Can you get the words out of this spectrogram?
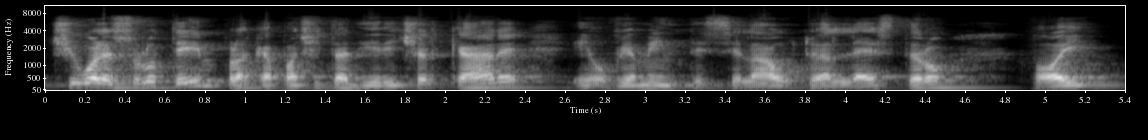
Ci vuole solo tempo, la capacità di ricercare e ovviamente se l'auto è all'estero, poi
